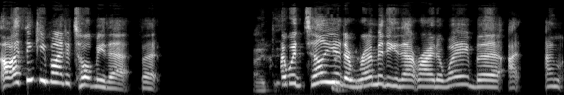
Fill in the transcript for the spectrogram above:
oh, I think you might have told me that, but I, I would tell you to remedy that right away. But I, I'm,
